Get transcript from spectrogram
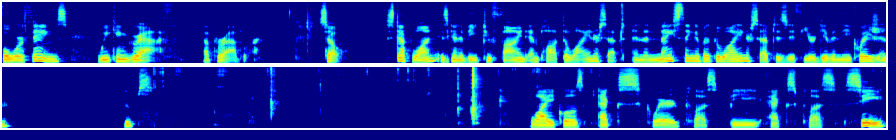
four things, we can graph a parabola. So Step one is going to be to find and plot the y-intercept. And the nice thing about the y-intercept is if you're given the equation, Oops. y equals x squared plus bx plus c,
